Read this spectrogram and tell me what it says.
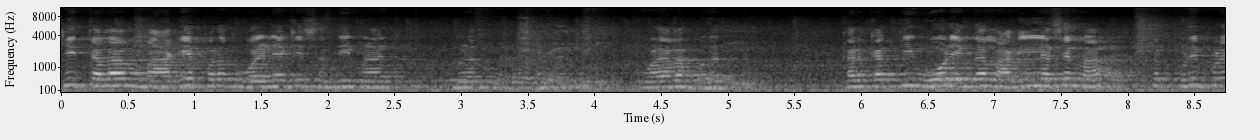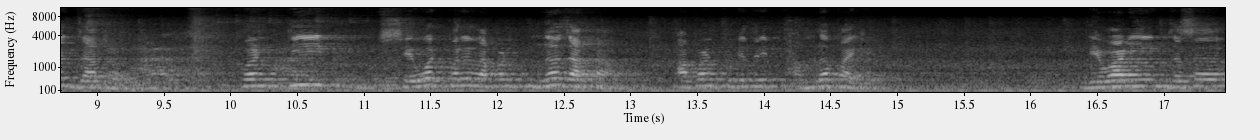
की त्याला मागे परत वळण्याची संधी मिळत मिळत नाही. वळायला मिळत नाही. कारण का ती ओढ एकदा लागलेली असेल ना तर पुढे पुढेच जात पण ती शेवटपर्यंत आपण न जाता आपण कुठेतरी थांबलं पाहिजे. देवानी जसं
